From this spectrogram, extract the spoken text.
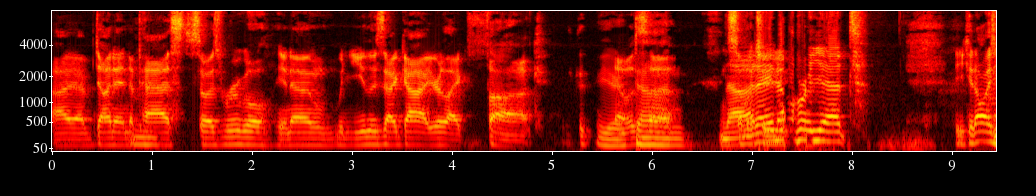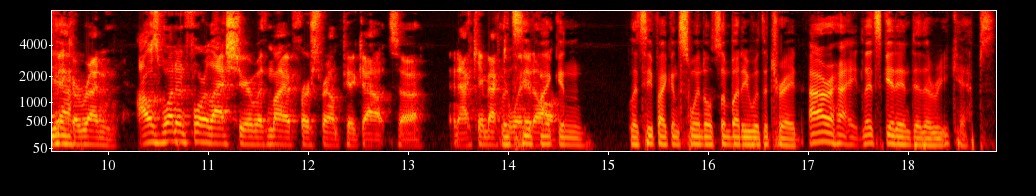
I have done it in the Mm-hmm. past. So as Rugel, you know, when you lose that guy, you're like, fuck. You're That was, uh, done. No, So it ain't easier. over yet. You can always Yeah. make a run. I was one and four last year with my first round pick out, so and I came back let's to see win if it I can. Let's see if I can swindle somebody with a trade. All right, let's get into the recaps.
